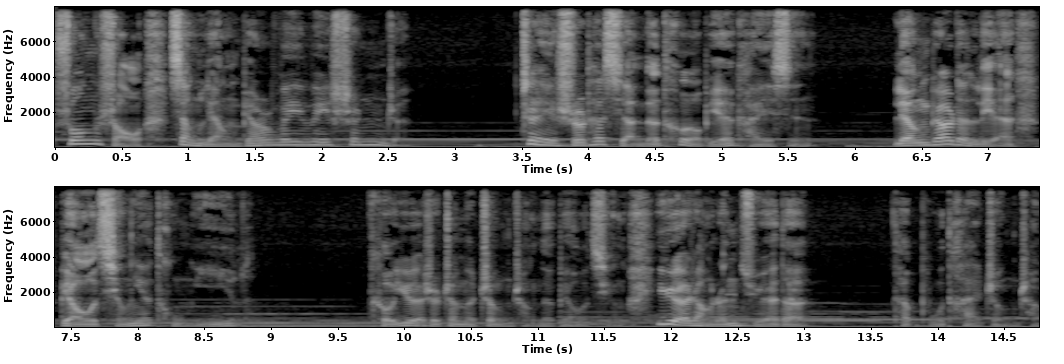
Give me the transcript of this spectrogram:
双手向两边微微伸着，这时他显得特别开心。两边的脸表情也统一了，可越是这么正常的表情，越让人觉得他不太正常。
